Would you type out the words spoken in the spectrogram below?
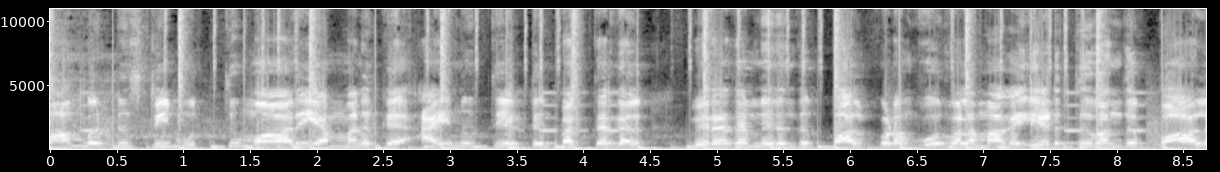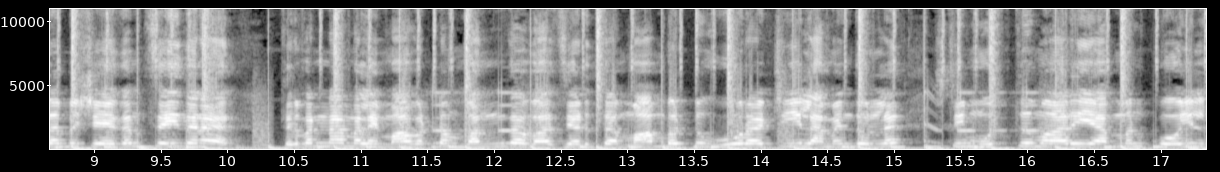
மாம்பட்டு ஸ்ரீ முத்துமாரி அம்மனுக்கு ஐநூத்தி எட்டு பக்தர்கள் விரதம் இருந்து பால் குடம் ஊர்வலமாக எடுத்து வந்து பால் அபிஷேகம் செய்தனர். திருவண்ணாமலை மாவட்டம் வந்தவாசி அடுத்த மாம்பட்டு ஊராட்சியில் அமைந்துள்ள ஸ்ரீ முத்துமாரி அம்மன் கோயில்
